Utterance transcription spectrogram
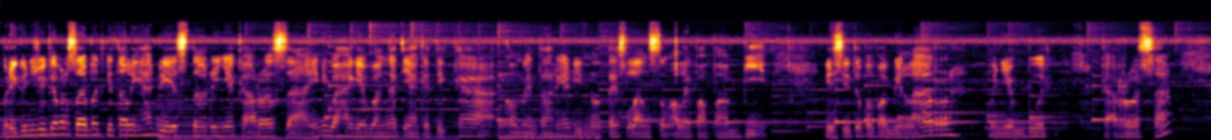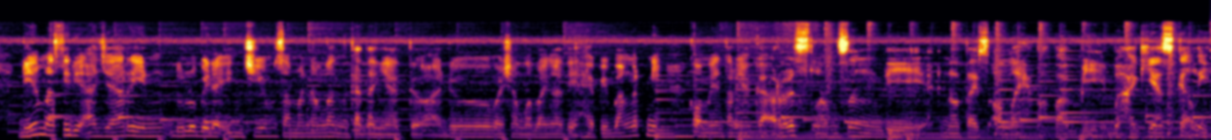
Berikutnya juga persahabat kita lihat di storynya Kak Rosa. Ini bahagia banget ya ketika komentarnya dinotes langsung oleh Papa B di situ Papa Bilar menyebut Kak Rosa, dia masih diajarin dulu bedain cium sama nelen katanya tuh. Aduh, Masya Allah banget ya, happy banget nih komentarnya Kak Ros langsung di notice oleh Papa B. Bahagia sekali.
